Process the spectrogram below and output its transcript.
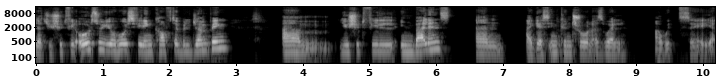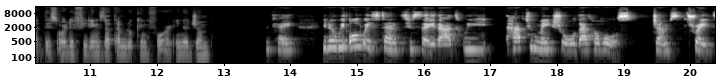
that you should feel also your horse feeling comfortable jumping. Um, you should feel in balance and i guess in control as well i would say. Yeah these are the feelings that i'm looking for in a jump. Okay. You know we always tend to say that we have to make sure that a horse jumps straight,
